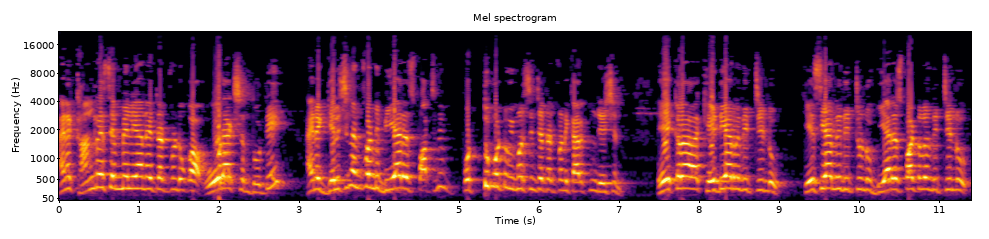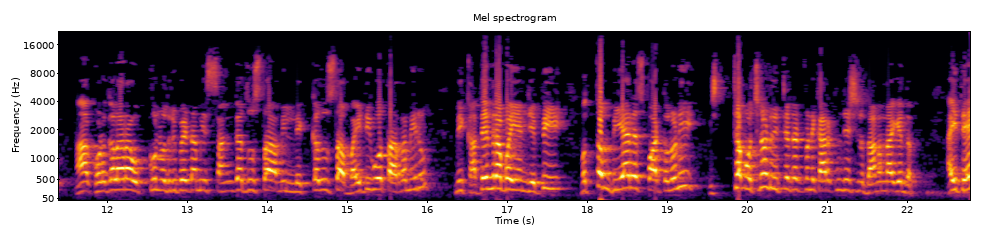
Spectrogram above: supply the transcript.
ఆయన కాంగ్రెస్ ఎమ్మెల్యే అనేటటువంటి ఒక ఓవర్ యాక్షన్ తోటి ఆయన గెలిచినటువంటి బీఆర్ఎస్ పార్టీని పొట్టు పొట్టు విమర్శించేటటువంటి కార్యక్రమం చేసిండు. ఏకర కేటీఆర్ని తిట్టిండు కేసీఆర్ని తిట్టిండు బీఆర్ఎస్ పార్టీలో తిట్టిండు. ఆ కొడకలారా ఒప్పుకొని వదిలిపెట్టా మీ సంగ చూస్తా మీ లెక్క చూస్తా బయటికి పోతారా మీరు? మీ కతేంద్రబాయ్ అని చెప్పి మొత్తం బీఆర్ఎస్ పార్టీలోని ఇష్టం వచ్చినట్టు తెచ్చేటటువంటి కార్యక్రమం చేసిండు దానం నాగేందర్. అయితే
